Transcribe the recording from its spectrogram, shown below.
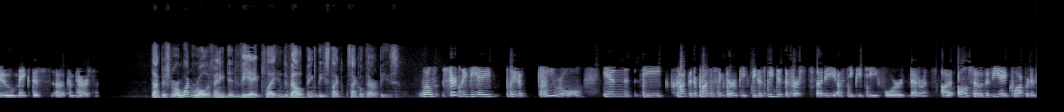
to make this uh, comparison. Dr. Schnurr, what role, if any, did VA play in developing these psych- psychotherapies? Well, certainly VA played a key role in the cognitive processing therapy because we did the first study of CPT for veterans. Uh, also, the VA cooperative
